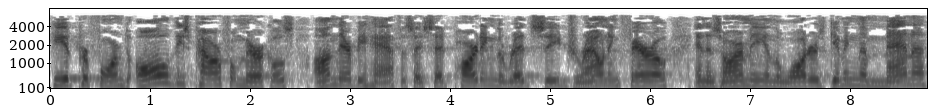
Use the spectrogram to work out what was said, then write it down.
he had performed all of these powerful miracles on their behalf, as I said, parting the Red Sea, drowning Pharaoh and his army in the waters, giving them manna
